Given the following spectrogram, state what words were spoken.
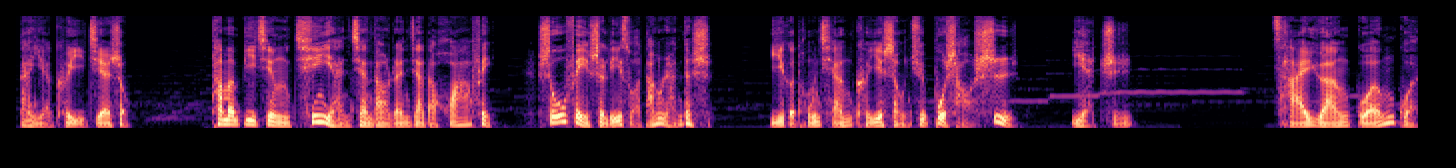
但也可以接受。他们毕竟亲眼见到人家的花费，收费是理所当然的事。一个铜钱可以省去不少事，也值。财源滚滚，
